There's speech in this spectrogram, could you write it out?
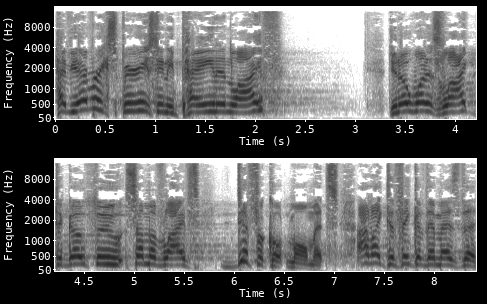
Have you ever experienced any pain in life? Do you know what it's like to go through some of life's difficult moments? I like to think of them as the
